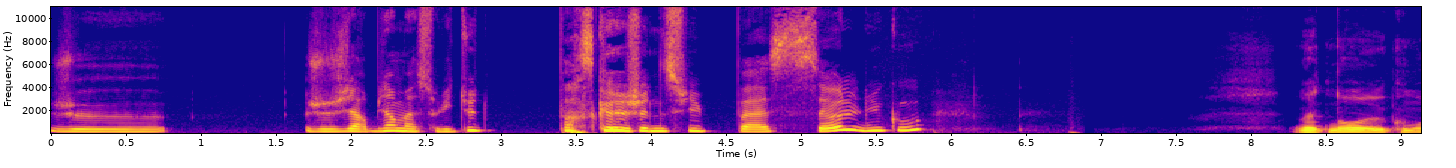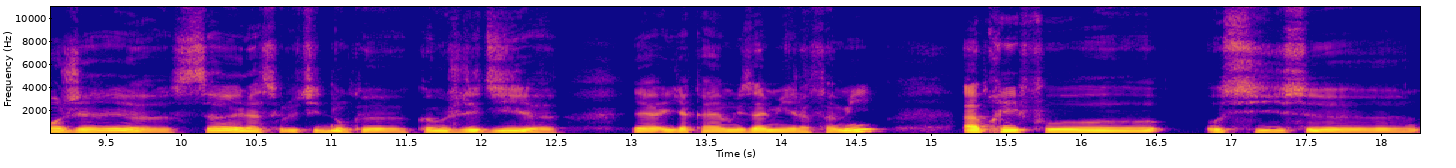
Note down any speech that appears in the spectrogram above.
je je gère bien ma solitude parce que je ne suis pas seule du coup. Maintenant, euh, comment gérer euh, ça et la solitude? Donc, euh, comme je l'ai dit, il y y a quand même les amis et la famille. Après, il faut aussi se,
